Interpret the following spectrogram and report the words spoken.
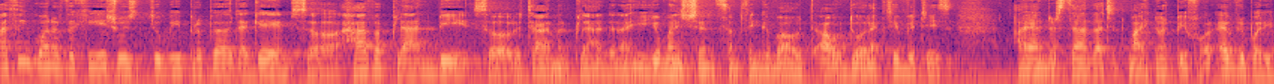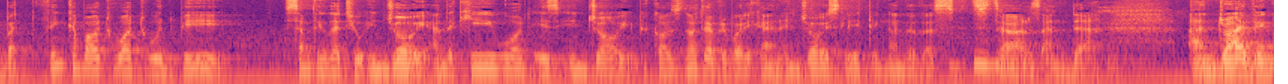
I think one of the key issues is to be prepared again. So have a plan B, so retirement plan. And I, you mentioned something about outdoor activities. I understand that it might not be for everybody, but think about what would be something that you enjoy. And the key word is enjoy, because not everybody can enjoy sleeping under the s- stars and. Uh, and driving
